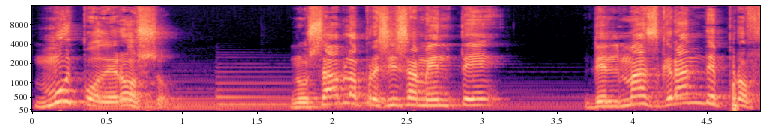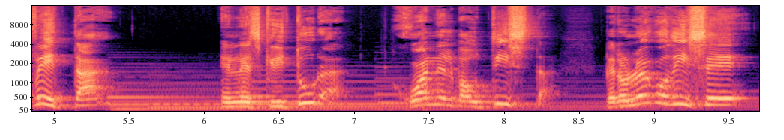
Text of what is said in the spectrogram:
muy poderoso. Nos habla precisamente del más grande profeta en la escritura. Juan el Bautista. Pero luego dice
